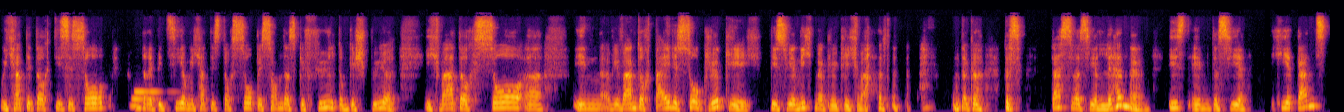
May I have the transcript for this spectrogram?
Und ich hatte doch diese so andere Beziehung, ich hatte es doch so besonders gefühlt und gespürt. Ich war doch so äh, in, wir waren doch beide so glücklich, bis wir nicht mehr glücklich waren. Und das, das, was wir lernen, ist eben, dass wir hier ganz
